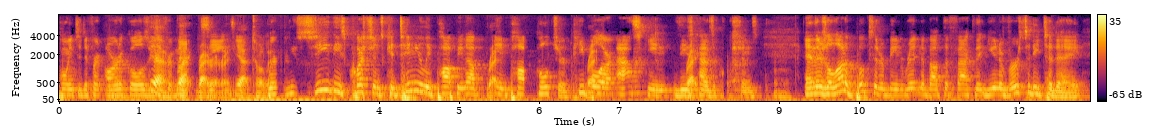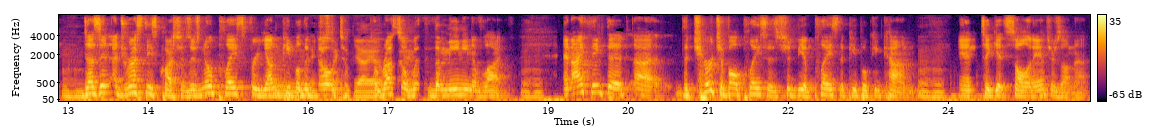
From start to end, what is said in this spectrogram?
point to different articles or yeah, different right, magazines. Right, right, right. Yeah, totally. Where you see these questions continually popping up right. in pop culture. People right. are asking these right. kinds of questions. Mm-hmm. And there's a lot of books that are being written about the fact that university today mm-hmm. doesn't address these questions. There's no place for young mm, people to go to, yeah, yeah. to wrestle with the meaning of life. Mm-hmm. And I think that uh, the church of all places should be a place that people can come mm-hmm. and to get solid answers on that.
